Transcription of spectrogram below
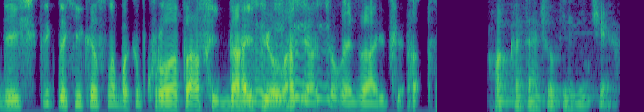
değişiklik dakikasına bakıp kural hatası iddia ediyorlar ya çok acayip ya. Hakikaten çok ilginç ya.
